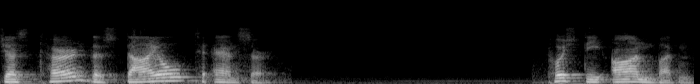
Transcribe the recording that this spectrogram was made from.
Just turn this dial to answer. Push the on button.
